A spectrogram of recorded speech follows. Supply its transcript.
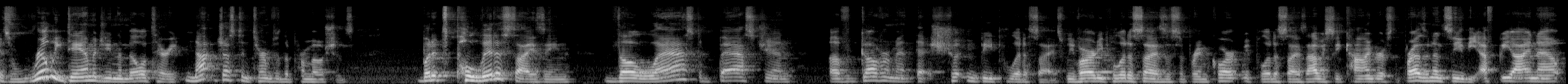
is really damaging the military, not just in terms of the promotions, but it's politicizing the last bastion of government that shouldn't be politicized. We've already politicized the Supreme Court. We politicized, obviously, Congress, the presidency, the FBI now.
